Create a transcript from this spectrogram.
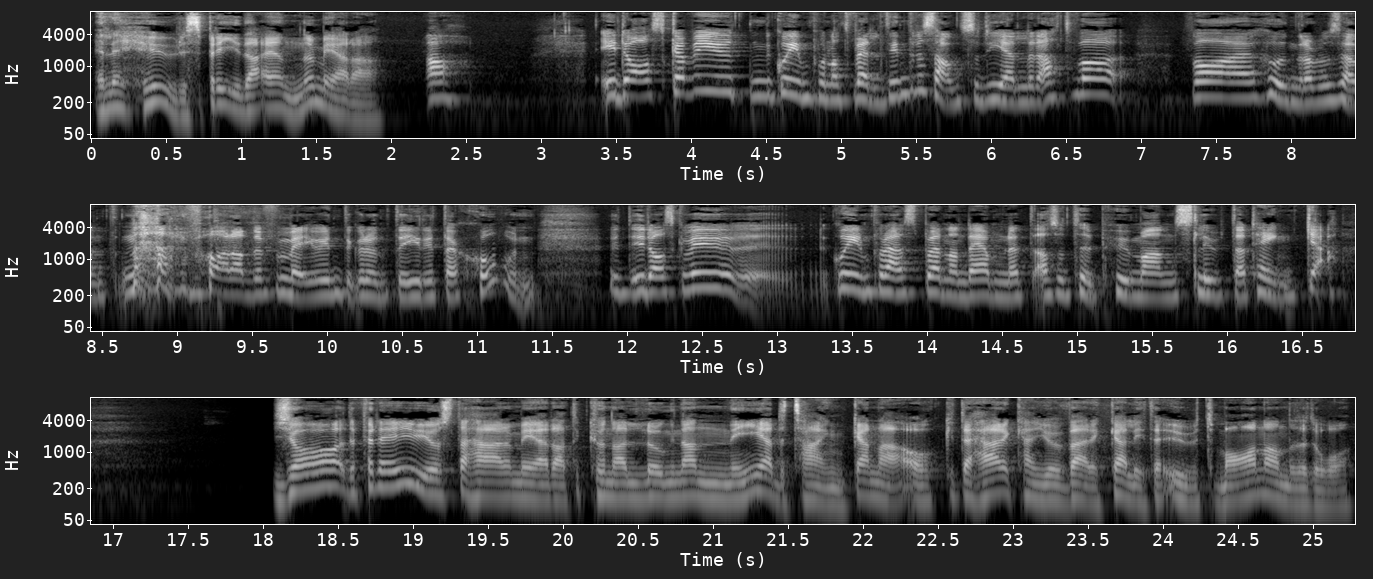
Eller hur? Sprida ännu mera. Ja. Idag ska vi ju gå in på något väldigt intressant så det gäller att vara vara 100% närvarande för mig och inte gå runt i irritation. Idag ska vi gå in på det här spännande ämnet, alltså typ hur man slutar tänka. Ja, för det är ju just det här med att kunna lugna ned tankarna och det här kan ju verka lite utmanande då.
